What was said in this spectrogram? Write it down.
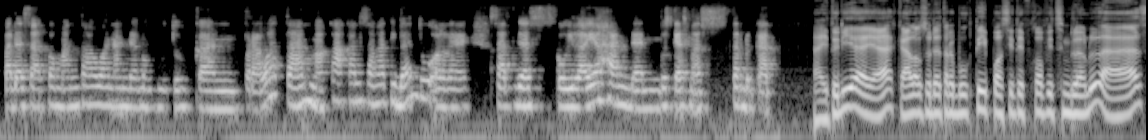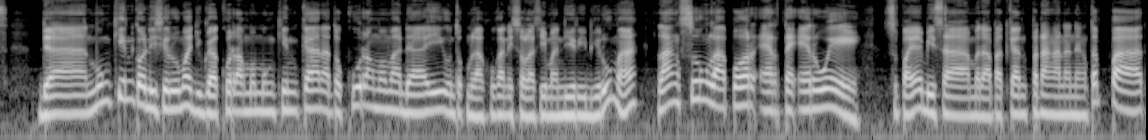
pada saat pemantauan Anda membutuhkan perawatan, maka akan sangat dibantu oleh Satgas Kewilayahan dan Puskesmas terdekat. Nah itu dia ya, kalau sudah terbukti positif COVID-19, dan mungkin kondisi rumah juga kurang memungkinkan atau kurang memadai untuk melakukan isolasi mandiri di rumah, langsung lapor RT RW supaya bisa mendapatkan penanganan yang tepat,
